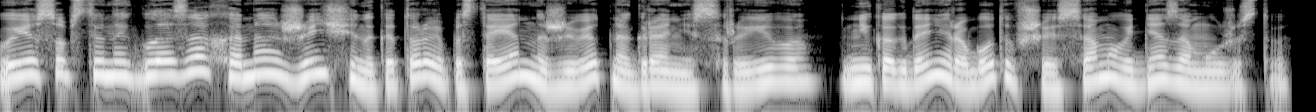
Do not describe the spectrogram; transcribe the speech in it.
В ее собственных глазах она женщина, которая постоянно живет на грани срыва, никогда не работавшая с самого дня замужества.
